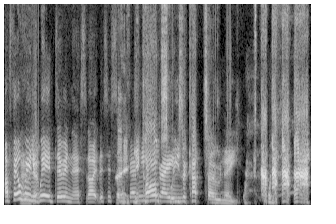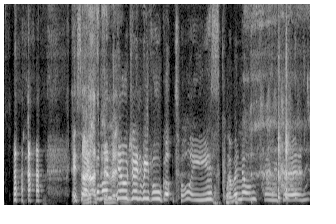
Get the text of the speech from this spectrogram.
I feel There really go. weird doing this. Like this is some You very You can't strange. squeeze a cat, Tony. It's like, that's come on, children, we've all got toys. Come along, children.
